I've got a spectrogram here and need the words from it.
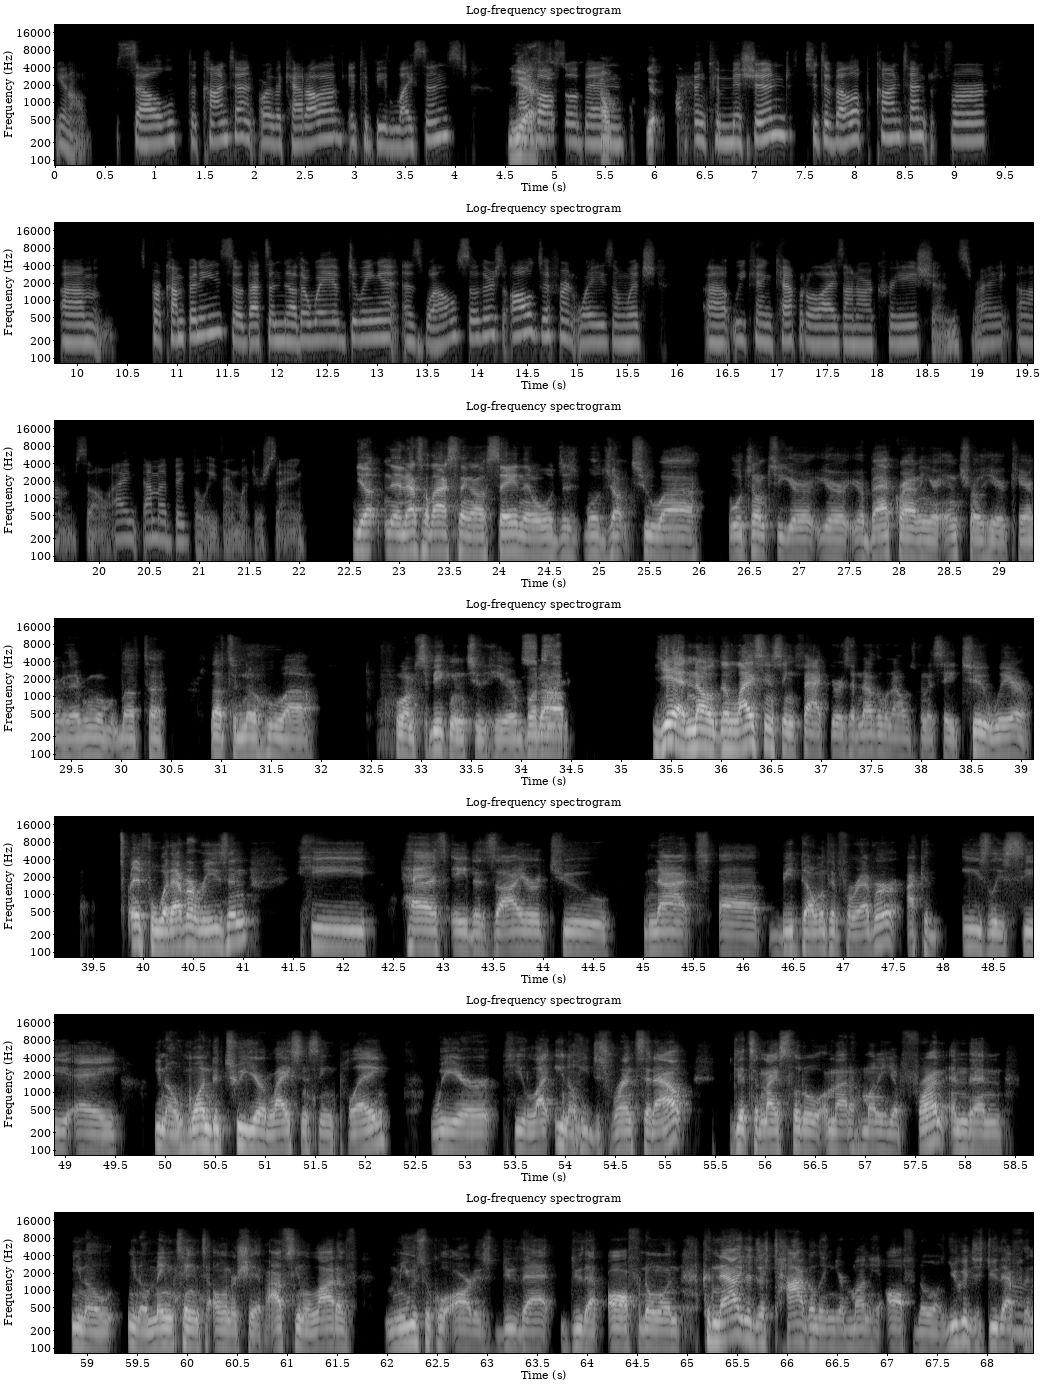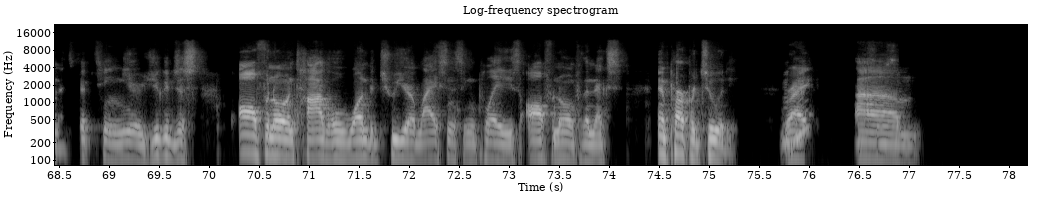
you know, sell the content or the catalog. It could be licensed. Yeah. I've also oh, been oh, yep. I've been commissioned to develop content for um for companies. So that's another way of doing it as well. So there's all different ways in which uh, we can capitalize on our creations, right? Um, so I, I'm a big believer in what you're saying. Yep, and that's the last thing I'll say, and then we'll just we'll jump to uh we'll jump to your your your background and your intro here, Karen, because everyone would love to love to know who uh who I'm speaking to here. But um yeah, no, the licensing factor is another one I was gonna say too, where if for whatever reason he has a desire to not uh be done with it forever, I could easily see a you know one to two year licensing play where he like you know he just rents it out gets a nice little amount of money up front and then you know you know maintains ownership. I've seen a lot of musical artists do that do that off and on because now you're just toggling your money off and on. You could just do that for the mm. next 15 years. You could just off and on toggle one to two year licensing plays off and on for the next in perpetuity mm-hmm. right? Um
